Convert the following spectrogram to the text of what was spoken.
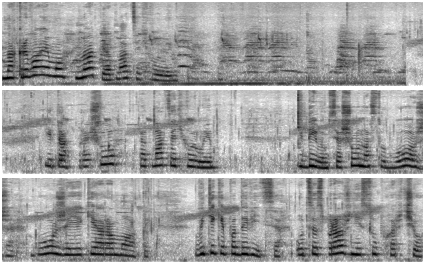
Накриваємо на 15 хвилин. І так, пройшло 15 хвилин. І дивимося, що у нас тут. Боже, Боже, які аромати. Ви тільки подивіться, оце справжній суп харчо.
